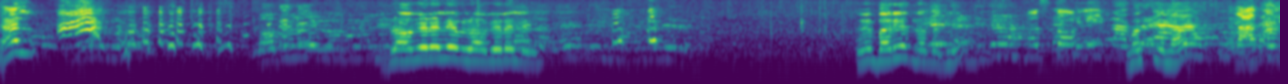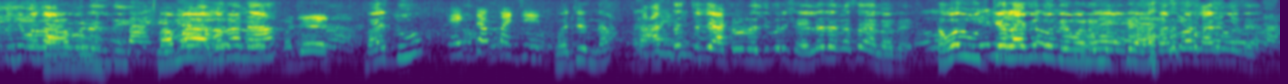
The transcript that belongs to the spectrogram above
चल. ब्लॉगर आले ब्लॉगर आले. तुम्ही बरे आहेत ना सगळे मस्त. आहे ना? बाबू. मामा बरा ना? बाय तू? एकदम मजेत. मजेत ना? आता तुझी आठवण आली बरं शैला कसा आला नाही? तेव्हा उचक्या लागत होते म्हणून इतक्या बरोबर होत्या.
